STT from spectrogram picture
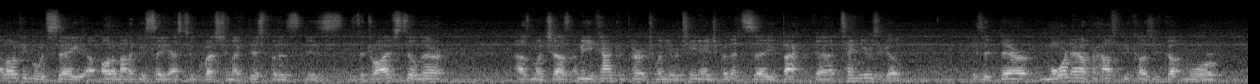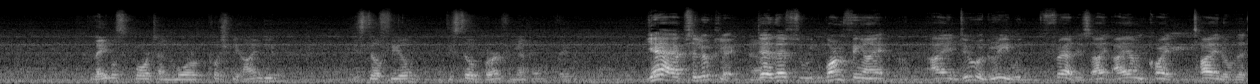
a lot of people would say uh, automatically say yes to a question like this, but is, is, is the drive still there? As much as I mean, you can't compare it to when you were a teenager, but let's say back uh, ten years ago, is it there more now? Perhaps because you've got more label support and more push behind you. You still feel you still burn for metal? Yeah, absolutely. Yeah. There, there's one thing I I do agree with Fred is I, I am quite tired of the,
